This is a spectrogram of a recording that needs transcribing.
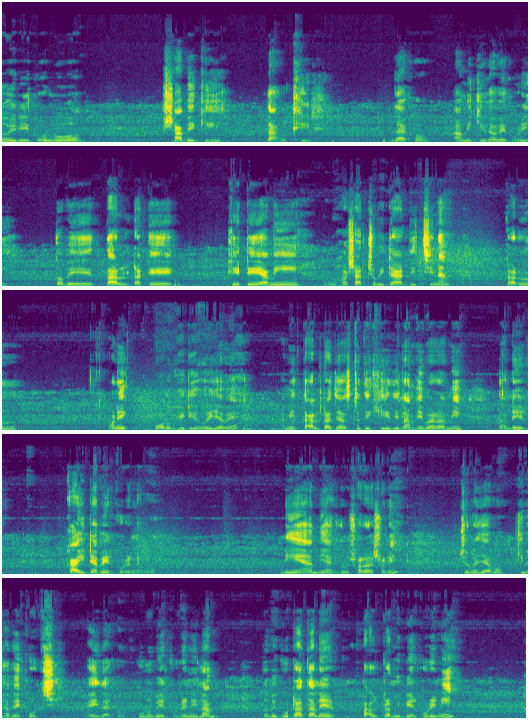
তৈরি করব সাবেকি তাল ক্ষীর। দেখো, আমি কীভাবে করি। তবে তালটাকে কেটে আমি ঘষার ছবিটা আর দিচ্ছি না, কারণ অনেক বড় ভিডিও হয়ে যাবে। আমি তালটা জাস্ট দেখিয়ে দিলাম, এবার আমি তালের কাইটা বের করে নেব। নিয়ে আমি একদম সরাসরি চলে যাব, কীভাবে করছি। এই দেখো, পুরো বের করে নিলাম। তবে গোটা তালের পাল্পটা আমি বের করে নিই।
